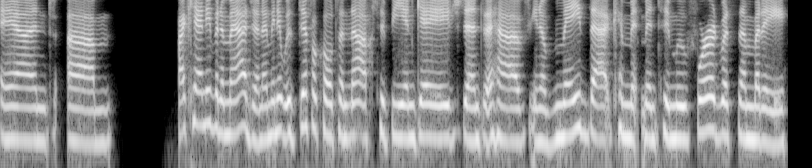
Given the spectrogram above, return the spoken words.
and um, I can't even imagine. I mean, it was difficult enough to be engaged and to have, you know, made that commitment to move forward with somebody.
